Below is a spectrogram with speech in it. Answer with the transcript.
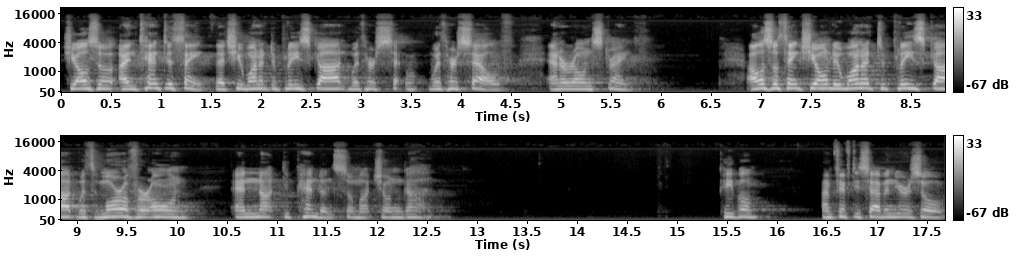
She also, I intend to think that she wanted to please God with, her, with herself and her own strength. I also think she only wanted to please God with more of her own and not dependent so much on God. People, I'm 57 years old.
